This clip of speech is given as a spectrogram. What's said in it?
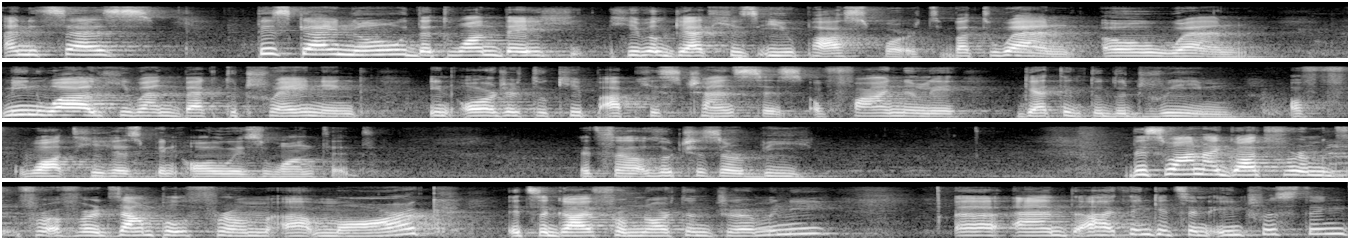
And it says, this guy know that one day he, he will get his EU passport, but when? Oh, when? Meanwhile, he went back to training in order to keep up his chances of finally getting to the dream of what he has been always wanted. It's a Luchezar B. This one I got, from, for, for example, from uh, Mark. It's a guy from northern Germany. Uh, and I think it's an interesting,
